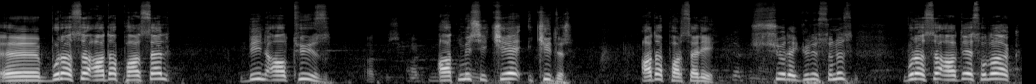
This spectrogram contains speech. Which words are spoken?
e, burası ada parsel 1662'ye 2'dir. Ada parseli. Şöyle görüyorsunuz. Burası adres olarak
